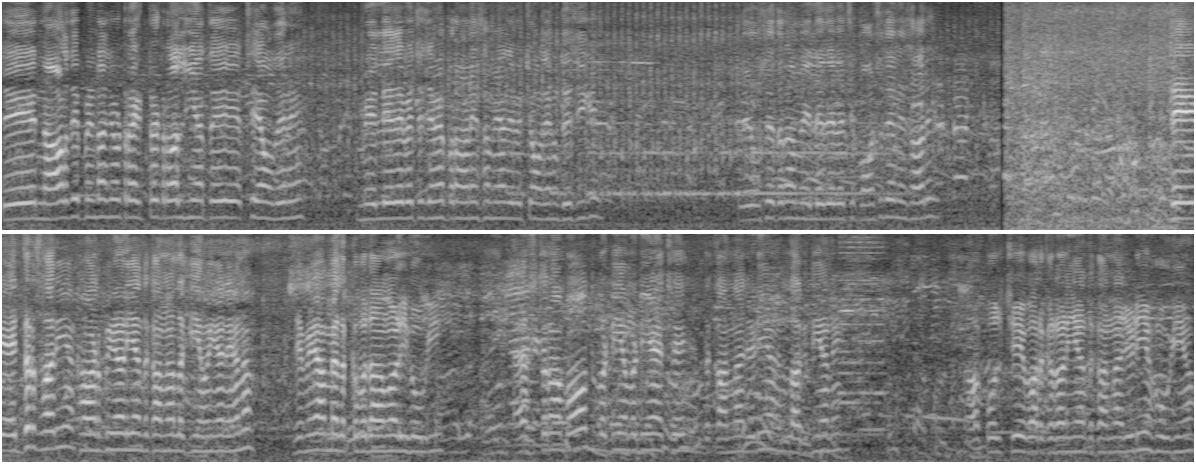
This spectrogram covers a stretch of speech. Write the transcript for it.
ਤੇ ਨਾਲ ਦੇ ਪਿੰਡਾਂ 'ਚੋਂ ਟਰੈਕਟਰ ਟਰਾਲੀਆਂ ਤੇ ਇੱਥੇ ਆਉਂਦੇ ਨੇ। ਮੇਲੇ ਦੇ ਵਿੱਚ ਜਿਵੇਂ ਪੁਰਾਣੇ ਸਮਿਆਂ ਦੇ ਵਿੱਚ ਆਉਂਦੇ ਹੁੰਦੇ ਸੀਗੇ। ਤੇ ਉਸੇ ਤਰ੍ਹਾਂ ਮੇਲੇ ਦੇ ਵਿੱਚ ਪਹੁੰਚਦੇ ਨੇ ਸਾਰੇ। ਤੇ ਇੱਧਰ ਸਾਰੀਆਂ ਖਾਣ ਪੀਣ ਵਾਲੀਆਂ ਦੁਕਾਨਾਂ ਲੱਗੀਆਂ ਹੋਈਆਂ ਨੇ, ਹਨਾ? ਜਿਵੇਂ ਆ ਮਿਲਕ ਬਦਾਮ ਵਾਲੀ ਹੋ ਗਈ। ਇਸ ਤਰ੍ਹਾਂ ਬਹੁਤ ਵੱਡੀਆਂ ਵੱਡੀਆਂ ਇੱਥੇ ਦੁਕਾਨਾਂ ਜਿਹੜੀਆਂ ਲੱਗਦੀਆਂ ਨੇ। ਆ ਕੁਲਚੇ 버ਗਰ ਵਾਲੀਆਂ ਦੁਕਾਨਾਂ ਜਿਹੜੀਆਂ ਹੋ ਗਈਆਂ।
